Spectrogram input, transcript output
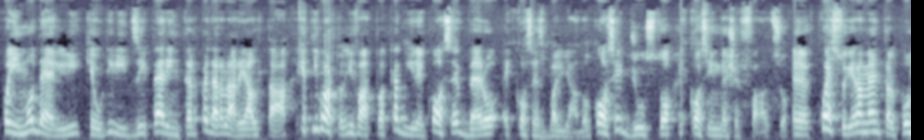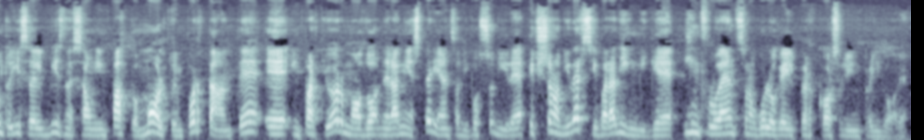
quei modelli che utilizzi per interpretare la realtà che ti portano di fatto a capire cosa è vero e cosa è sbagliato, cosa è giusto e cosa invece è falso. Eh, questo chiaramente dal punto di vista del business ha un impatto molto importante e in particolar modo nella mia esperienza ti posso dire che ci sono diversi paradigmi che influenzano quello che è il percorso di un imprenditore.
